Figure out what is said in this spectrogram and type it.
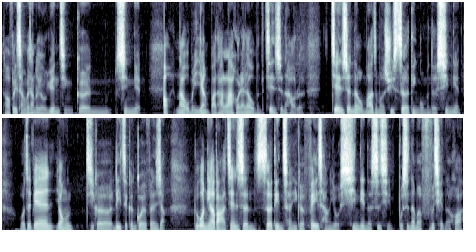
然后非常非常的有愿景跟信念。好，那我们一样把它拉回来到我们的健身好了。健身呢，我们要怎么去设定我们的信念？我这边用几个例子跟各位分享。如果你要把健身设定成一个非常有信念的事情，不是那么肤浅的话，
